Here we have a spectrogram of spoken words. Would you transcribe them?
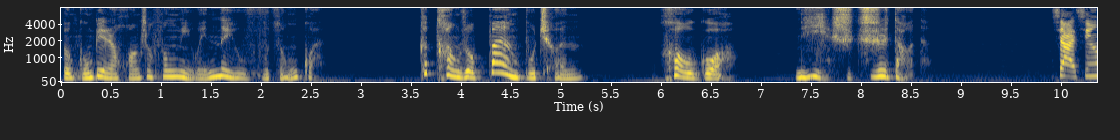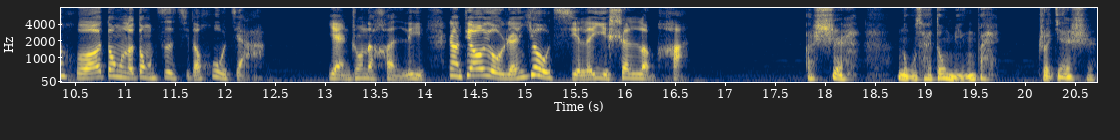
本宫便让皇上封你为内务府总管。可倘若办不成，后果，你也是知道的。夏清河动了动自己的护甲，眼中的狠厉让刁友人又起了一身冷汗。啊，是，奴才都明白这件事，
